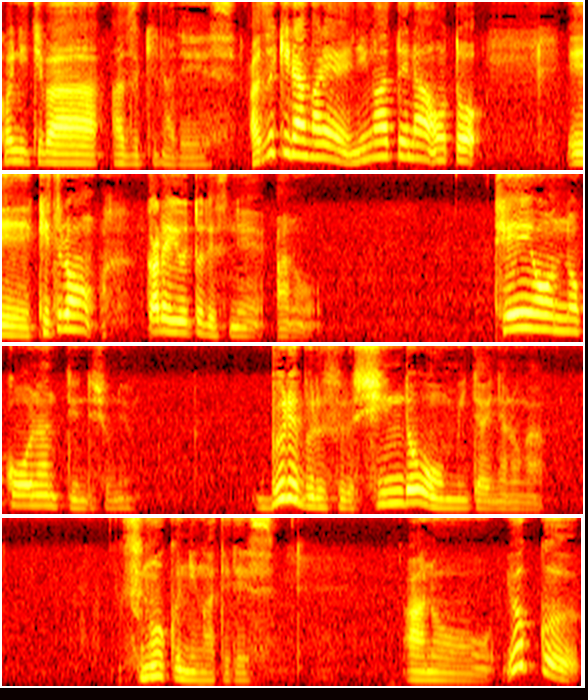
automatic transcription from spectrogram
こんにちは、あずきなです。あずきながね、苦手な音。えー、結論から言うとですね、あの、低音のこう、なんて言うんでしょうね。ブルブルする振動音みたいなのが、すごく苦手です。あの、よく、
